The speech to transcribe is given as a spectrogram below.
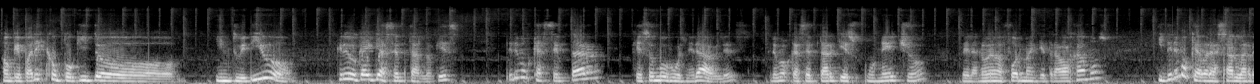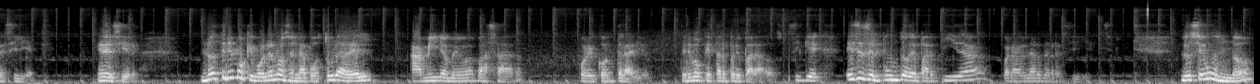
aunque parezca un poquito intuitivo, creo que hay que aceptarlo, que es, tenemos que aceptar que somos vulnerables, tenemos que aceptar que es un hecho de la nueva forma en que trabajamos y tenemos que abrazar la resiliencia. Es decir, no tenemos que ponernos en la postura del a mí no me va a pasar, por el contrario, tenemos que estar preparados. Así que ese es el punto de partida para hablar de resiliencia. Lo segundo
